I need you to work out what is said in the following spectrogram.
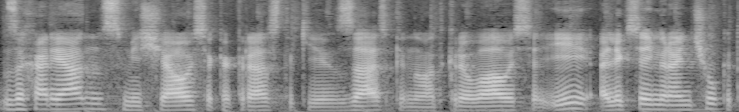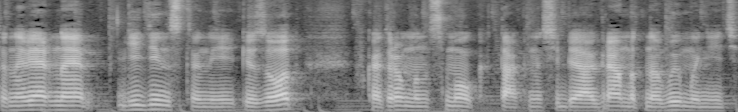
Захарян смещался как раз-таки за спину, открывался. И Алексей Миранчук это, наверное, единственный эпизод, в котором он смог так на себя грамотно выманить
